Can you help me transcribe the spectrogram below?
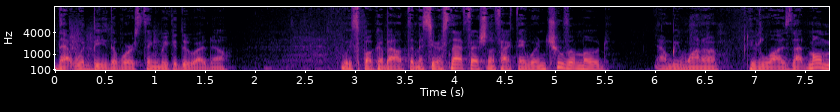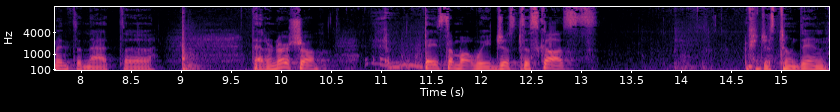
that would be the worst thing we could do right now. We spoke about the Mesiras Nefesh and the fact they were in tshuva mode, and we want to utilize that moment and that uh, that inertia. Based on what we just discussed, if you just tuned in,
